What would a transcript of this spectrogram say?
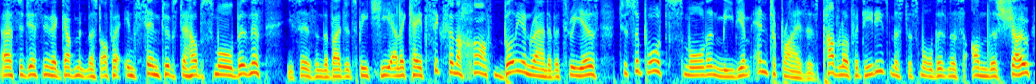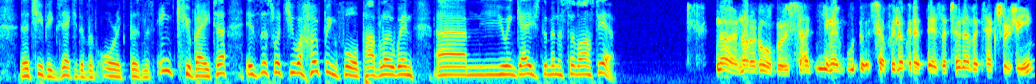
uh, suggesting that government must offer incentives to help small business. He says in the budget speech he allocates six and a half billion rand over three years to support small and medium enterprises. Pavlo Phitidis, Mr. Small Business on this show, the chief executive of Aurik Business Incubator. Is this what you were hoping for, Pavlo, when um, you engaged the minister last year? No, not at all, Bruce. Uh, you know, so if we look at it, there's a turnover tax regime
